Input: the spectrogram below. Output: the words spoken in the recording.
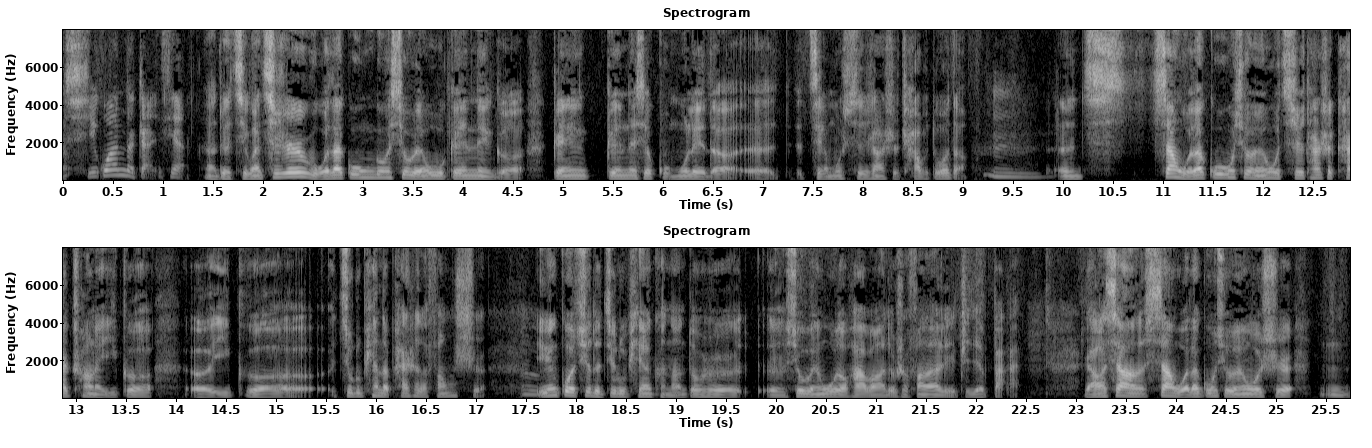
奇观的展现。嗯，对，奇观。其实我在故宫中修文物跟那个跟跟那些古墓类的呃节目实际上是差不多的。嗯嗯。像我在故宫修文物，其实它是开创了一个呃一个纪录片的拍摄的方式，因为过去的纪录片可能都是呃修文物的话，往往都是放在那里直接摆，然后像像我在故宫修文物是嗯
